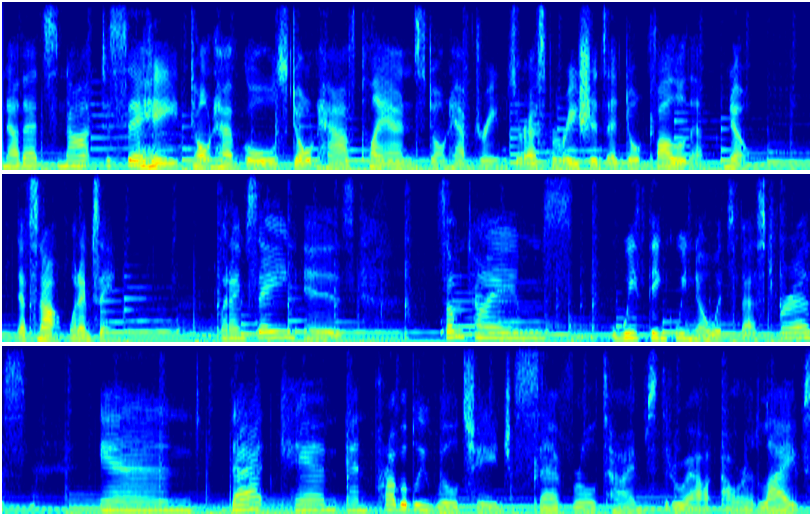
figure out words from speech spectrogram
now, that's not to say don't have goals, don't have plans, don't have dreams or aspirations, and don't follow them. No, that's not what I'm saying. What I'm saying is sometimes we think we know what's best for us, and that can and probably will change several times throughout our lives,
